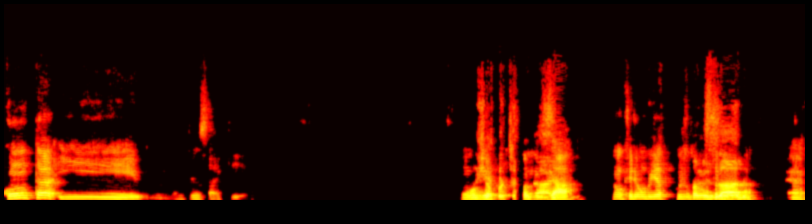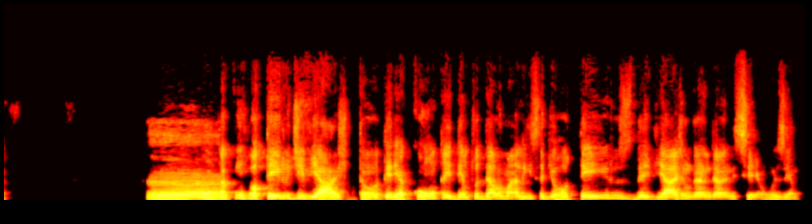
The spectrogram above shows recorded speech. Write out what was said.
conta e. Vamos pensar aqui. Um objeto customizado. Não, queria um objeto customizado. É. Conta com roteiro de viagem. Então eu teria conta e dentro dela uma lista de roteiros de viagem da NC, um exemplo.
